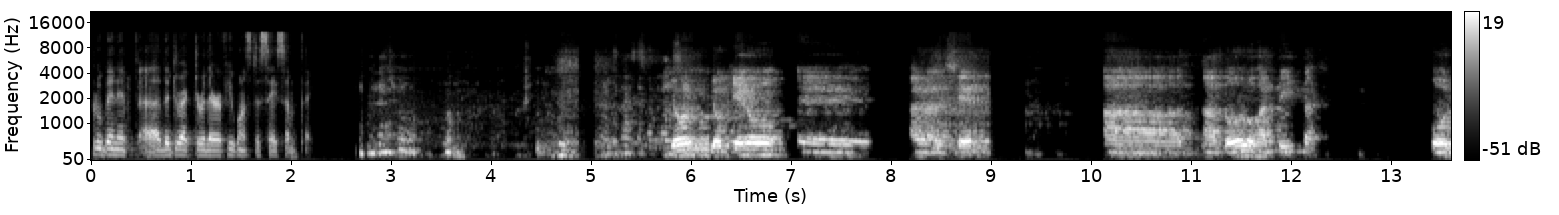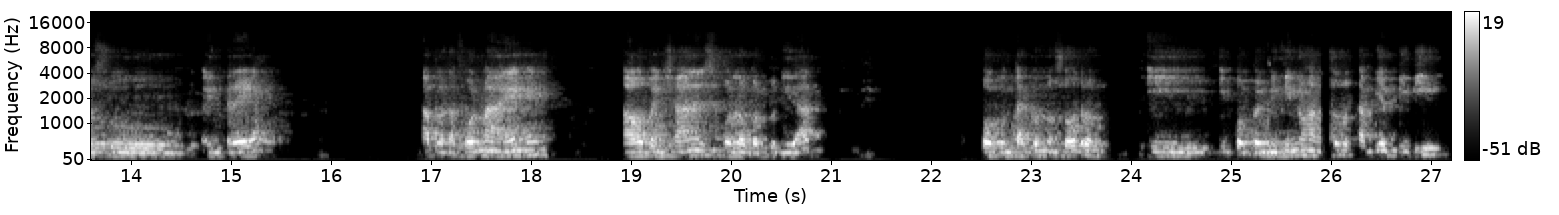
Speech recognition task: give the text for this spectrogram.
Ruben, if, uh, the director there, if he wants to say something. Yo, yo quiero eh, agradecer a, a todos los artistas por su entrega, a Plataforma Eje, a Open Channels por la oportunidad, por contar con nosotros y, y por permitirnos a nosotros también vivir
